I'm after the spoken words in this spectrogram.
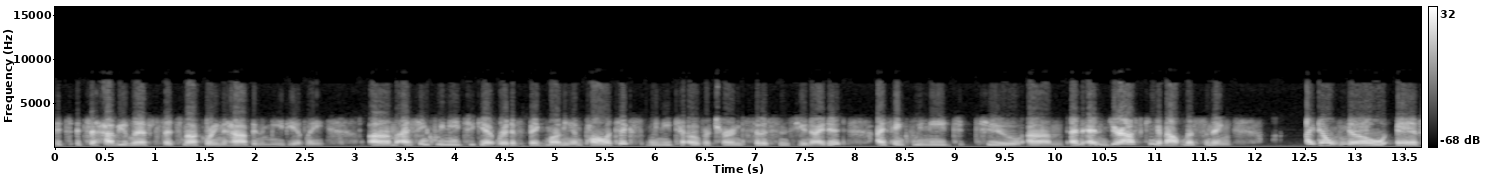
it's it's a heavy lift that's not going to happen immediately. Um, I think we need to get rid of big money in politics. We need to overturn Citizens United. I think we need to, um, and and you're asking about listening. I don't know if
